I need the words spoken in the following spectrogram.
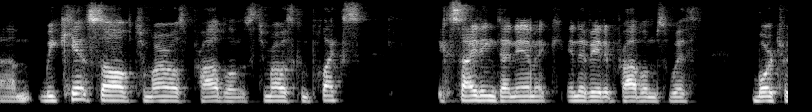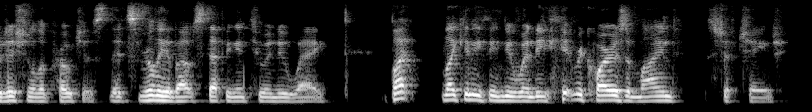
Um, we can't solve tomorrow's problems, tomorrow's complex, exciting, dynamic, innovative problems with more traditional approaches. It's really about stepping into a new way. But like anything new, Wendy, it requires a mind shift change.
